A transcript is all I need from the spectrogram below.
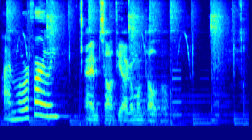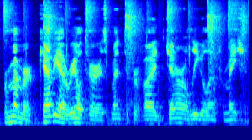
I'm Laura Farley. I'm Santiago Montalvo. Remember, Caveat Realtor is meant to provide general legal information.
